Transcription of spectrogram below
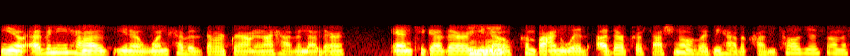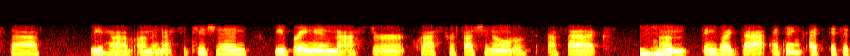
You know, Ebony has, you know, one type of background and I have another and together, mm-hmm. you know, combined with other professionals, like we have a cosmetologist on the staff, we have um, an esthetician, we bring in master class professionals, FX, mm-hmm. um, things like that. I think it's a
